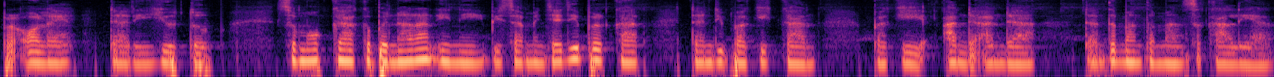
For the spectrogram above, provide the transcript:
peroleh dari YouTube. Semoga kebenaran ini bisa menjadi berkat dan dibagikan bagi Anda-Anda dan teman-teman sekalian.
